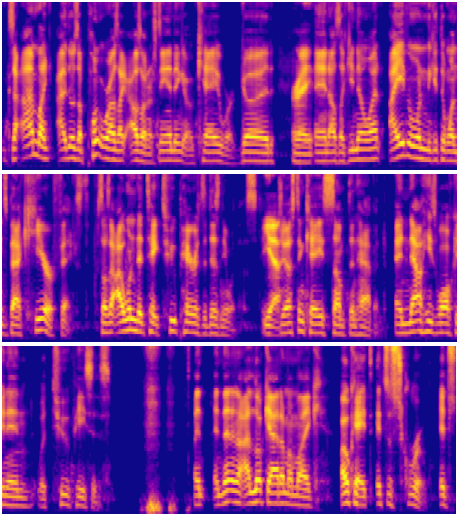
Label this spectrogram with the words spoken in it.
Because I'm like, I, there was a point where I was like, I was understanding. Okay, we're good. Right. And I was like, you know what? I even wanted to get the ones back here fixed because I was like, I wanted to take two pairs to Disney with us Yeah. just in case something happened. And now he's walking in with two pieces. and and then I look at him, I'm like, okay, it's, it's a screw. It's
